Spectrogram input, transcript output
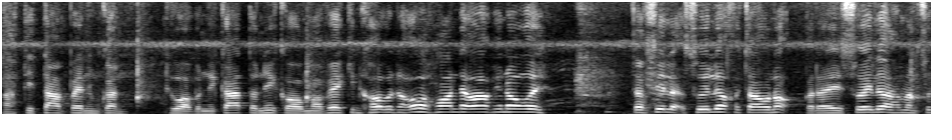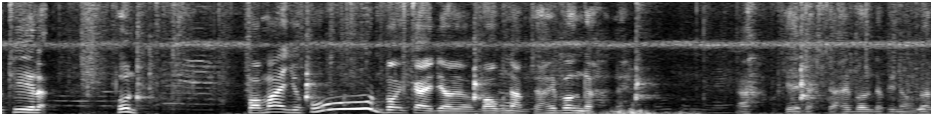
อะติดตามไปนำกันถือว่าบรรยากาศตอนนี้ก็มาแวะกินข้าวกันเนาะโอ้ฮ้อนได้ว่าพี่น้องเอ้ยจังซี่แหละช่วยเหลือเขาเจ้าเนาะก็ได้ช่วยเหลือให้มันสุดที่แหละพุ่น ปอไม้อยู่พูนบ่ไกลเดียวเบานำจะให้เบิ่งเด้อนี่อะโอเคเด้อจะให้เบิ่งเด้อพี่น้องเด้อ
